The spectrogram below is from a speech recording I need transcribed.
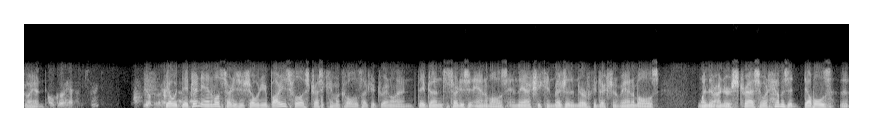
go ahead. Oh, go ahead. No, yeah, what they've done animal studies to show when your body's full of stress chemicals like adrenaline, they've done studies in animals, and they actually can measure the nerve conduction of animals when they're under stress. And what happens is it doubles the,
